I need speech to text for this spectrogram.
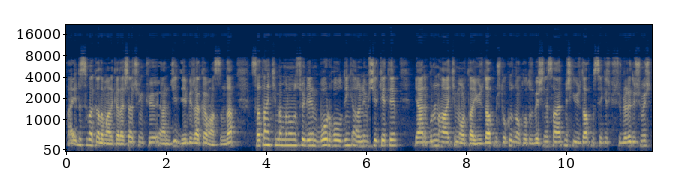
Hayırlısı bakalım arkadaşlar. Çünkü yani ciddi bir rakam aslında. Satan kim hemen onu söyleyelim. Bor Holding anonim şirketi. Yani bunun hakim ortağı %69.35'ine sahipmiş ki %68 küsürlere düşmüş.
